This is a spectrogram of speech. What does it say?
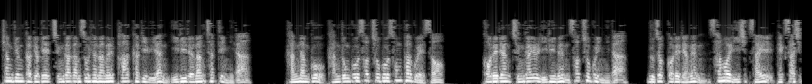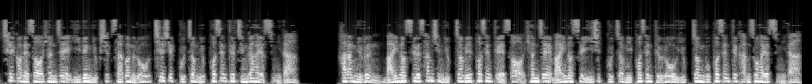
평균 가격의 증가 감소 현황을 파악하기 위한 1위 현황 차트입니다. 강남구, 강동구, 서초구, 송파구에서 거래량 증가율 1위는 서초구입니다. 누적 거래량은 3월 24일 147건에서 현재 264건으로 79.6% 증가하였습니다. 하락률은 마이너스 36.1%에서 현재 마이너스 29.2%로 6.9% 감소하였습니다.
